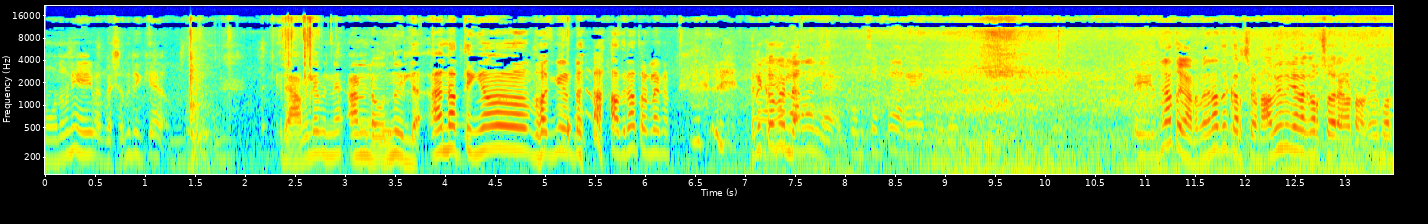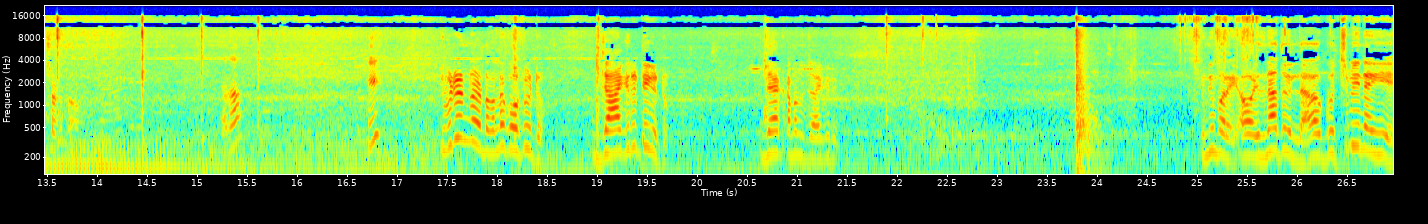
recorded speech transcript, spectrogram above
മൂന്ന് മണിയായി. വിശന്നിരിക്കുക രാവിലെ പിന്നെ അണ്ട ഉണ്ടോ ഒന്നുമില്ല. അതിനകത്തിങ്ങോ ഭംഗിയുണ്ട്. അതിനകത്തുള്ള എനിക്കൊന്നുമില്ല. ഇതിനകത്ത് കാണും. ഇതിനകത്ത് കുറച്ച് വേണം അതിൽ നിന്ന് ഞാൻ കുറച്ച് വരാം കേട്ടോ. നീ കുറച്ചെടുത്തോ ഏതാ? ഈ ഇവിടെ ഉണ്ട് കേട്ടോ? നല്ല കോഫി കിട്ടും. ജാഗ്രറ്റി കിട്ടും. ഇതേ കണ്ടത് ജാഗ്രത. പിന്നെ പറയും. ഓ ഇതിനകത്തും ഇല്ല. കൊച്ചുമീൻ അയ്യേ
